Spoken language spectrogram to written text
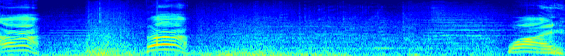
Ah! Ah! Why?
